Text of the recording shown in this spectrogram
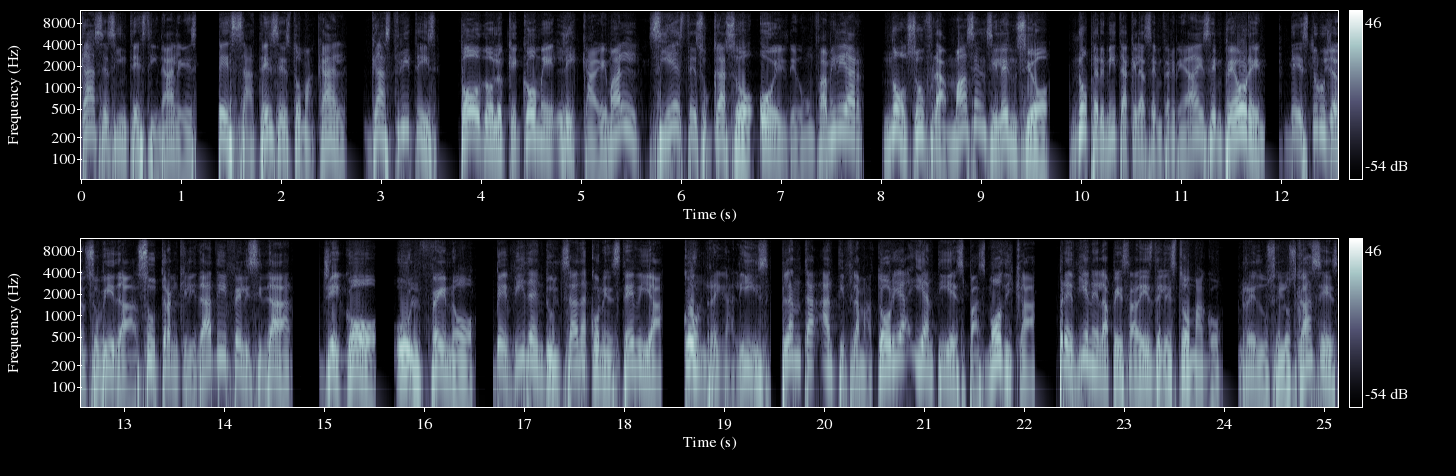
gases intestinales, pesadez estomacal, gastritis, todo lo que come le cae mal. Si este es su caso o el de un familiar, no sufra más en silencio. No permita que las enfermedades empeoren, destruyan su vida, su tranquilidad y felicidad. Llegó Ulfeno, bebida endulzada con stevia, con regaliz, planta antiinflamatoria y antiespasmódica. Previene la pesadez del estómago, reduce los gases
